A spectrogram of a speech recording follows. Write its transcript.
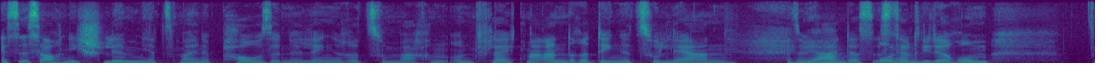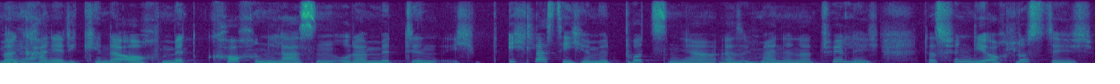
Es ist auch nicht schlimm, jetzt mal eine Pause, eine längere zu machen und vielleicht mal andere Dinge zu lernen. Also ich ja, meine, das ist dann wiederum man ja. kann ja die Kinder auch mitkochen lassen oder mit den. Ich, ich lasse die hier mit putzen, ja. Also ich mhm. meine, natürlich. Das finden die auch lustig.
